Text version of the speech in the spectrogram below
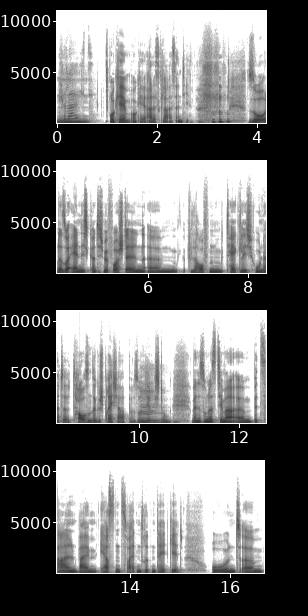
vielleicht. Mm. Okay, okay, alles klar, ist ein Deal. so oder so ähnlich könnte ich mir vorstellen, ähm, laufen täglich hunderte, tausende Gespräche ab, so in die mm. Richtung, wenn es um das Thema ähm, Bezahlen beim ersten, zweiten, dritten Date geht. Und ähm,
